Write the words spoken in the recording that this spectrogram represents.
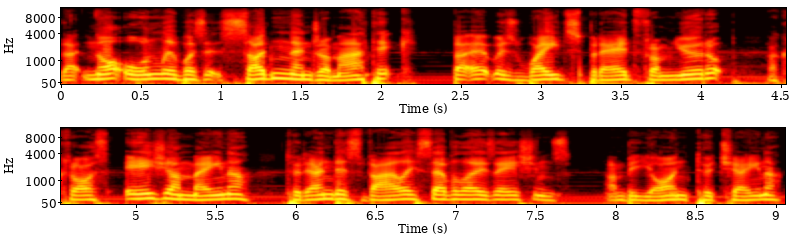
that not only was it sudden and dramatic, but it was widespread from Europe across Asia Minor to the Indus Valley civilizations and beyond to China.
